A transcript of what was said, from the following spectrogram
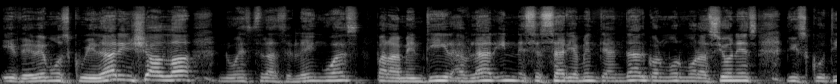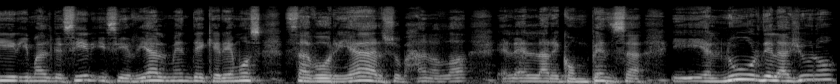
y debemos cuidar, inshallah, nuestras lenguas para mentir, hablar innecesariamente, andar con murmuraciones, discutir y maldecir. Y si realmente queremos saborear, subhanallah, la recompensa y el nur del ayuno,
